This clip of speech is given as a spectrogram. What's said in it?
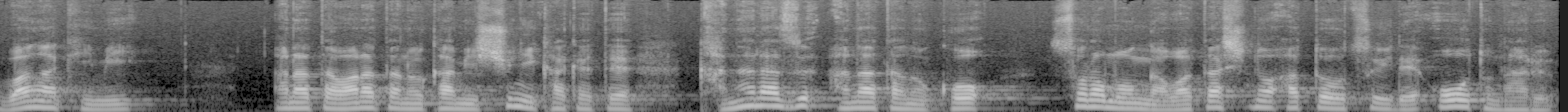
我が君あなたはあなたの神主にかけて必ずあなたの子ソロモンが私の後を継いで王となる。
